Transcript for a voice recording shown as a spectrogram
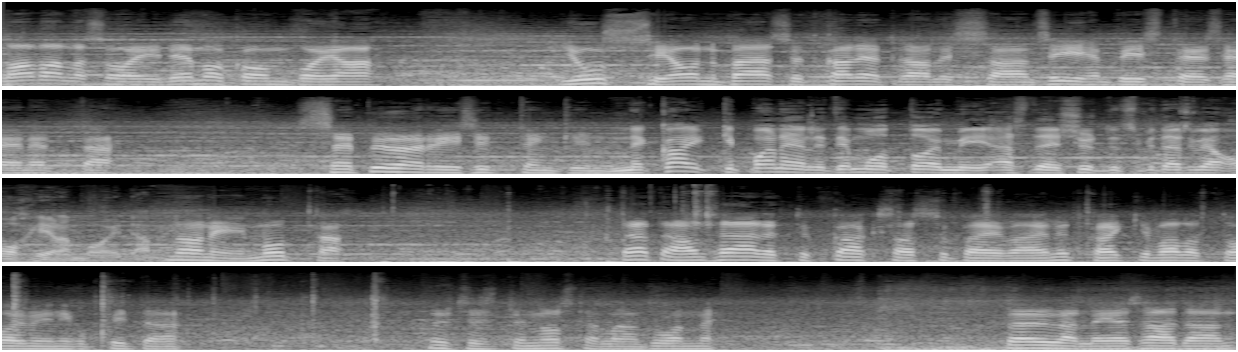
Lavalla soi demokompoja. Jussi on päässyt katedraalissaan siihen pisteeseen, että se pyörii sittenkin. Ne kaikki paneelit ja muut toimii nyt se pitäisi vielä ohjelmoida. No niin, mutta tätä on säädetty kaksi assupäivää ja nyt kaikki valot toimii niin kuin pitää. Nyt se sitten nostellaan tuonne pöydälle ja saadaan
